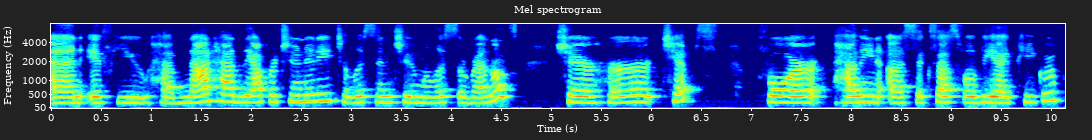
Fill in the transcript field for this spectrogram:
And if you have not had the opportunity to listen to Melissa Reynolds share her tips for having a successful VIP group,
